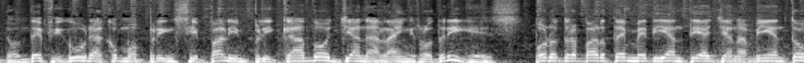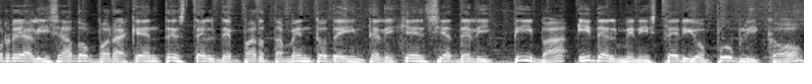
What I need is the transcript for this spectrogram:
donde figura como principal implicado Jan Alain Rodríguez. Por otra parte, mediante allanamiento realizado por agentes del Departamento de Inteligencia Delictiva y del Ministerio Público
